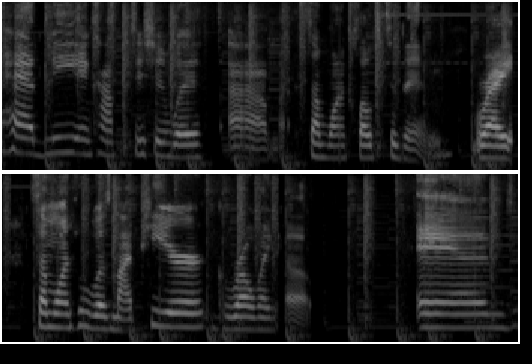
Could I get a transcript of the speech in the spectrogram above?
had me in competition with um someone close to them right someone who was my peer growing up and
